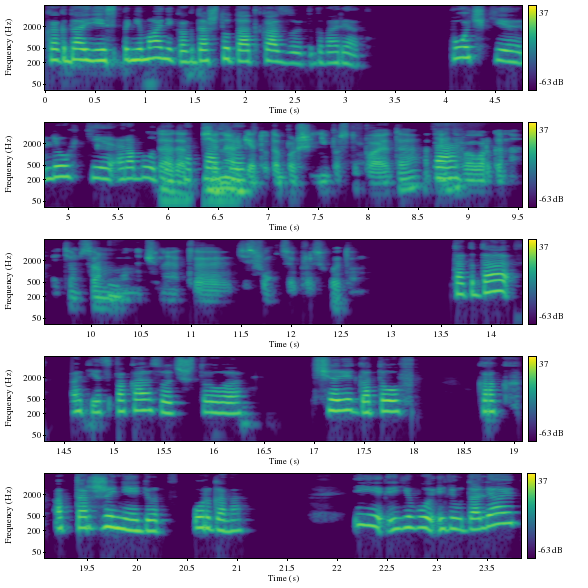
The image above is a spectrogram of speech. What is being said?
Когда есть понимание, когда что-то отказывают, говорят. Почки, легкие Да, работать да, то есть энергия отказывают. туда больше не поступает, да, от Да. этого органа, и тем самым он начинает, э, дисфункция происходит, он Тогда отец показывает, что человек готов, как отторжение идет органа, и его или удаляет,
